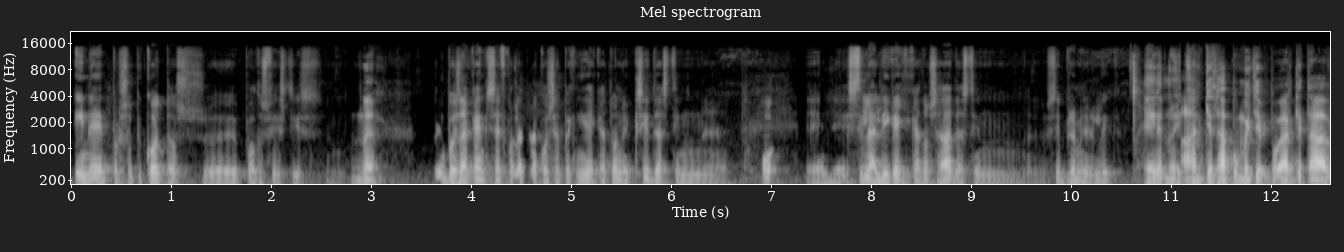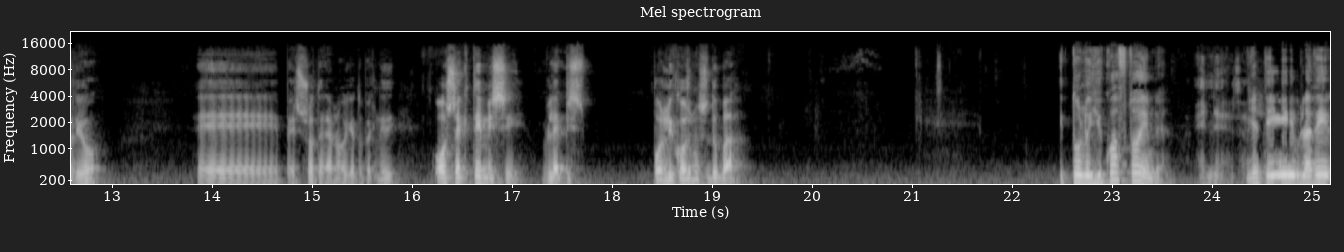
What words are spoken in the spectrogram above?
είναι προσωπικότητας ως ε, ποδοσφαιριστής. Ναι. Δεν μπορείς να κάνεις εύκολα 300 παιχνίδια 160 στην, ε, ε, στη La Liga και 140 στην, στην Premier League. Ε, εννοείται. Αν και θα πούμε και πο- αρκετά αύριο, ε, περισσότερα εννοώ για το παιχνίδι, Ω εκτίμηση, βλέπεις πολύ κόσμο στην Τούμπα; Το λογικό αυτό είναι. Ε, ναι, θα- Γιατί, δηλαδή,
